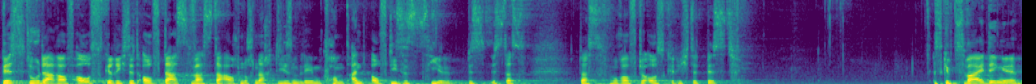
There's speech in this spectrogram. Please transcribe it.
Bist du darauf ausgerichtet, auf das, was da auch noch nach diesem Leben kommt, an, auf dieses Ziel? Ist, ist das das, worauf du ausgerichtet bist? Es gibt zwei Dinge,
